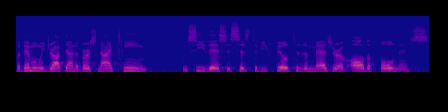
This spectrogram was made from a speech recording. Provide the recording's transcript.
But then when we drop down to verse 19, we see this. It says, to be filled to the measure of all the fullness.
